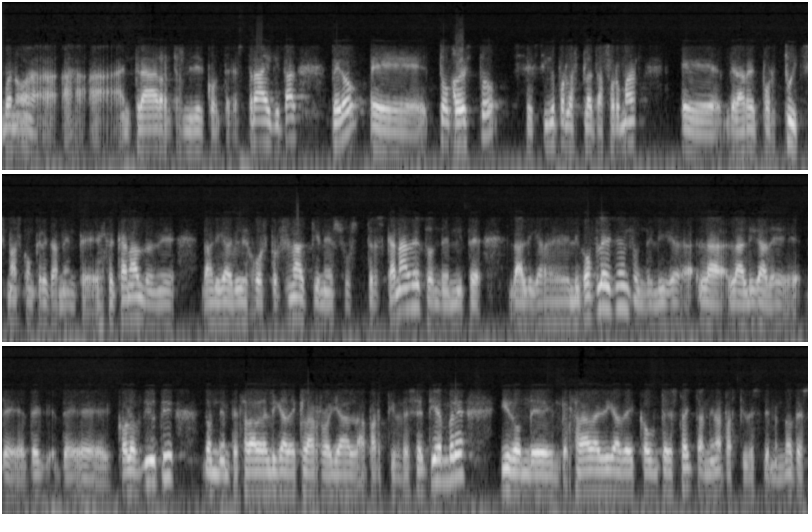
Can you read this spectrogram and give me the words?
bueno, a, entrar, a transmitir Counter-Strike y tal, pero eh, todo esto se sigue por las plataformas eh, de la red por Twitch, más concretamente. Este canal donde la Liga de Videojuegos Profesional tiene sus tres canales, donde emite la Liga de League of Legends, donde liga, la, Liga de, Call of Duty, donde empezará la Liga de Clash Royale a partir de septiembre y donde empezará la Liga de Counter-Strike también a partir de septiembre. Entonces,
